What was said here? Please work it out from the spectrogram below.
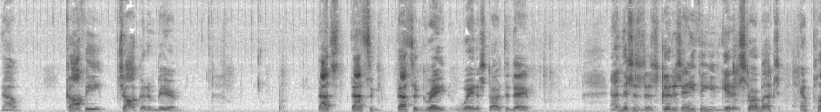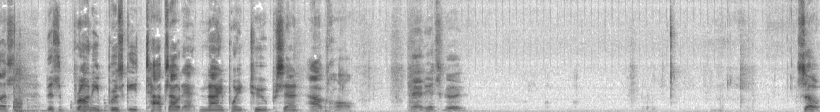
Now, coffee, chocolate, and beer. That's that's a that's a great way to start the day. And this is as good as anything you can get at Starbucks. And plus, this Brawny Brewski taps out at 9.2% alcohol. Man, it's good. So,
